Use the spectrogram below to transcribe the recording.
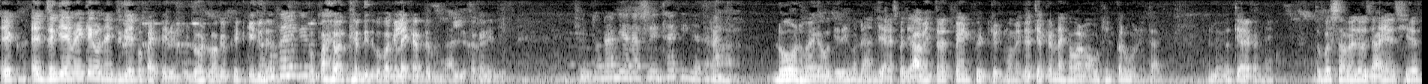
એક એક જગ્યાએ મેં કર્યું ને એક જગ્યાએ પપ્પાએ કર્યું. દોઢ વાગે ફિટ કીધું દીધું પપ્પાએ વાત કરી દીધું. પપ્પા કે લઈ કરી દઉં હાલ તો કરી દે. હા. દોઢ વાગ્યા સુધી રહી દાંડિયા રસ. પછી આવીને તરત પેન્ટ ફિટ કર્યું. મમ્મી કે અત્યારે કરી નાખ સવારમાં ઉઠીને કરવું નહીં તાર. એટલે અત્યારે કરી નાખ્યું. તો બસ હવે જો જઈએ છીએ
